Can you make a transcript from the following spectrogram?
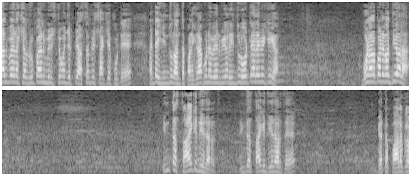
నలభై లక్షల రూపాయలు మీరు ఇష్టమని చెప్పి అసెంబ్లీ సాక్షి చెప్పుకుంటే అంటే హిందువులు అంత పనికి రాకుండా వేరు మీ హిందువులు ఓట్లేలే మీకు ఇక. బోనాల పండుగ వద్దు ఇవాళ. ఇంత స్థాయికి దిగజారదు ఇంత స్థాయికి దిగజారితే గత పాలకుల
